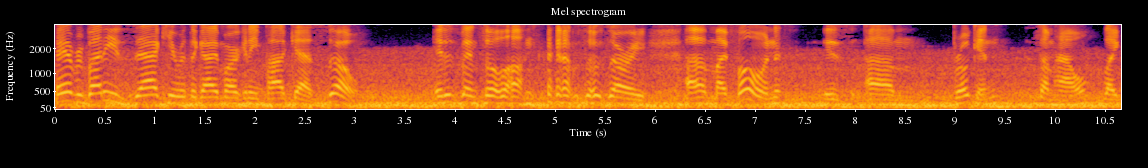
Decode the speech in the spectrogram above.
Hey, everybody, Zach here with the Guy Marketing Podcast. So, it has been so long, and I'm so sorry. Uh, my phone is um, broken somehow. Like,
